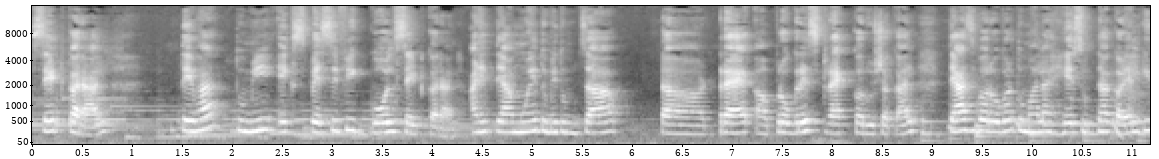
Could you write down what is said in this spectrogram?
सेट कराल तेव्हा तुम्ही एक स्पेसिफिक गोल सेट कराल आणि त्यामुळे तुम्ही तुमचा ट्रॅक प्रोग्रेस ट्रॅक करू शकाल. त्याचबरोबर तुम्हाला हे सुद्धा कळेल की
